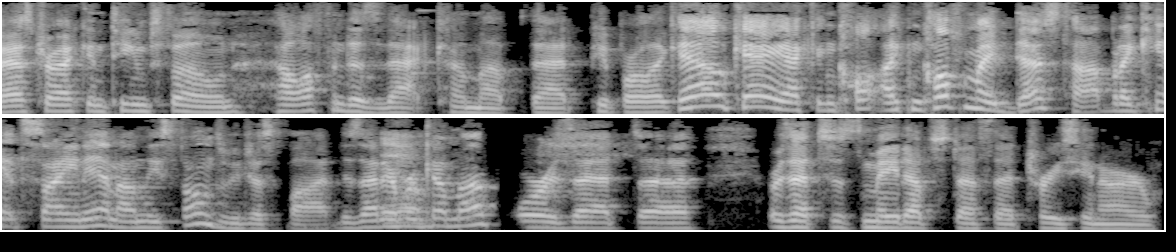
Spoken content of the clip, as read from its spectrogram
fast tracking Teams phone. How often does that come up that people are like, "Yeah, okay, I can call I can call from my desktop, but I can't sign in on these phones we just bought." Does that ever come up, or is that uh, or is that just made up stuff that Tracy and I are,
